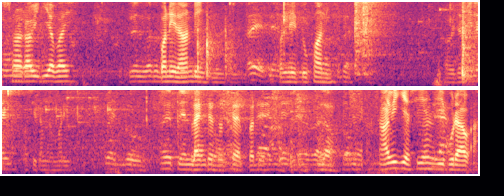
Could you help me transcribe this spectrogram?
શાક આવી ગયા ભાઈ. પનીર હાંડી પનીર તુફાની. હવે જમી લઈ પછી તમને મળી. લાઈક છે સબસ્ક્રાઇબ કરી દે. આવી ગયા સીએનજી પુરાવા.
